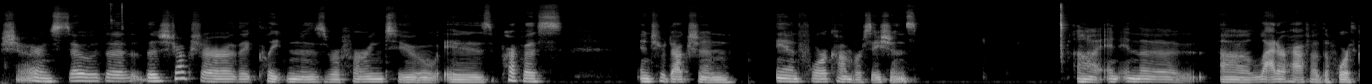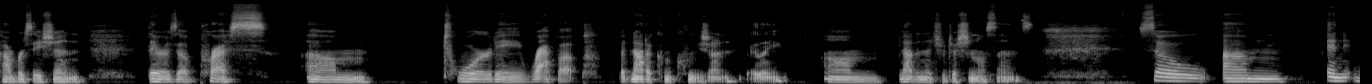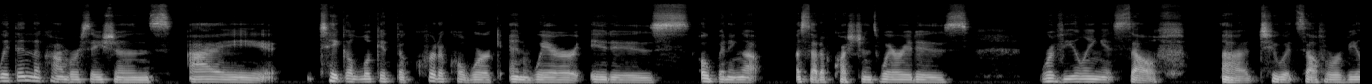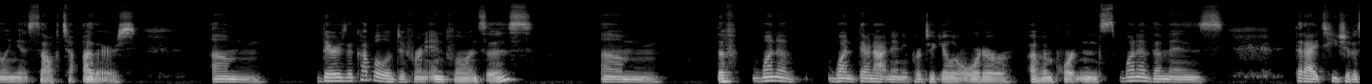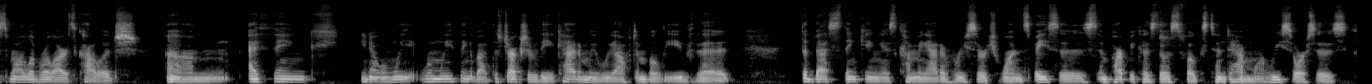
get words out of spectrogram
Sure. So the the structure that Clayton is referring to is preface, introduction, and four conversations. Uh, and in the uh, latter half of the fourth conversation, there's a press um, toward a wrap up, but not a conclusion, really, um, not in a traditional sense. So, um, and within the conversations, I take a look at the critical work and where it is opening up a set of questions, where it is revealing itself uh, to itself or revealing itself to others. Um, there's a couple of different influences. Um, the one of one they're not in any particular order of importance. One of them is that I teach at a small liberal arts college. Um, I think you know when we when we think about the structure of the academy, we often believe that the best thinking is coming out of research one spaces, in part because those folks tend to have more resources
